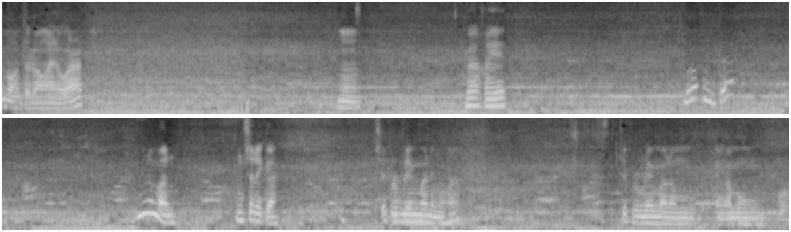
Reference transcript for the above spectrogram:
Mo akong tulungan work? Hmm. Bakit? Bakit ka? Ano naman? Ang sari ka? Sa problema ni mo, ha? Sa problema ng ang among wow,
